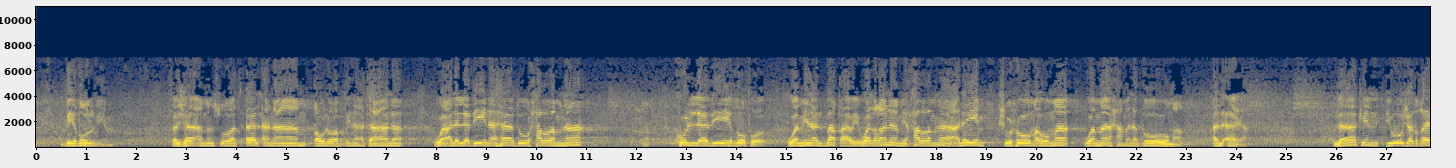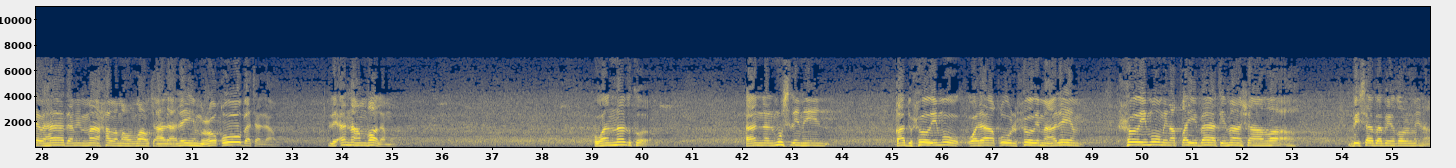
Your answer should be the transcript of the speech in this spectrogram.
بظلمهم. فجاء من سورة الأنعام قول ربنا تعالى وعلى الذين هادوا حرمنا كل ذي ظفر ومن البقر والغنم حرمنا عليهم شحومهما وما حملت ظهورهما. الآية. لكن يوجد غير هذا مما حرمه الله تعالى عليهم عقوبة لهم لأنهم ظلموا. ولنذكر أن المسلمين قد حرموا ولا أقول حرم عليهم حرموا من الطيبات ما شاء الله. بسبب ظلمنا.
